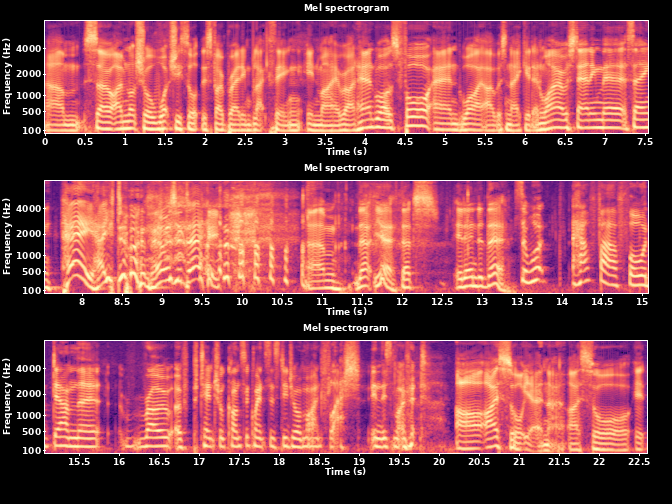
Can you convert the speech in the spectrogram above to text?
Um, so I'm not sure what she thought this vibrating black thing in my right hand was for, and why I was naked, and why I was standing there saying, "Hey, how you doing? How was your day?" um, that yeah, that's it. Ended there. So what? How far forward down the row of potential consequences did your mind flash in this moment? Uh, I saw, yeah, no, I saw it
